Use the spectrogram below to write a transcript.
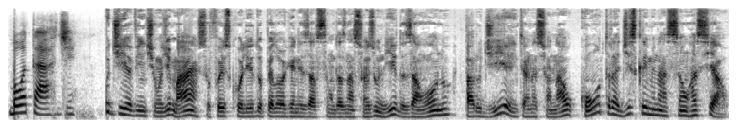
Boa tarde. O dia 21 de março foi escolhido pela Organização das Nações Unidas, a ONU, para o Dia Internacional contra a Discriminação Racial.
